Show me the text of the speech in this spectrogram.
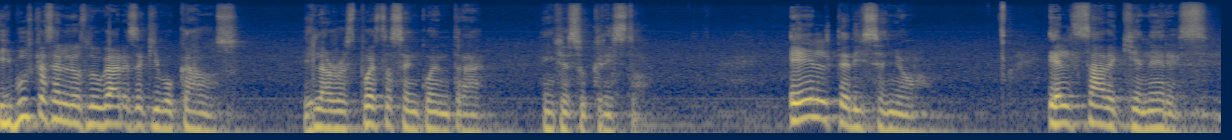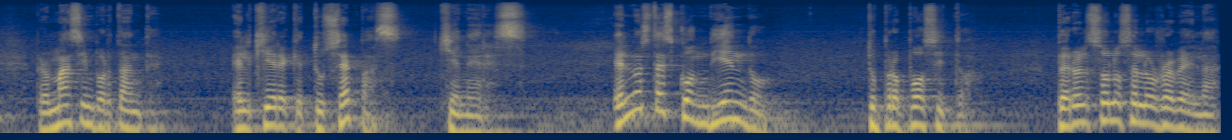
y buscas en los lugares equivocados y la respuesta se encuentra en Jesucristo. Él te diseñó, Él sabe quién eres, pero más importante, Él quiere que tú sepas quién eres. Él no está escondiendo tu propósito, pero Él solo se lo revela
